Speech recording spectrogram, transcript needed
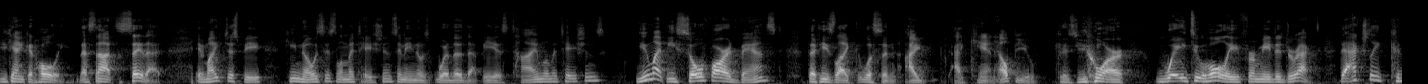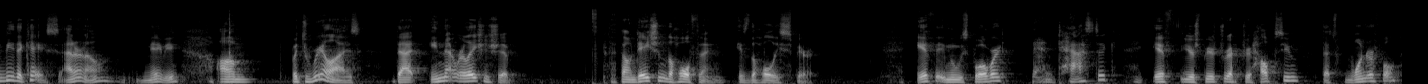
you can't get holy. That's not to say that. It might just be he knows his limitations and he knows whether that be his time limitations. You might be so far advanced that he's like, listen, I, I can't help you because you are way too holy for me to direct. That actually could be the case. I don't know, maybe. Um, but to realize that in that relationship, the foundation of the whole thing is the Holy Spirit. If it moves forward, fantastic. If your spiritual director helps you, that's wonderful.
